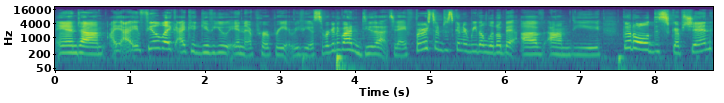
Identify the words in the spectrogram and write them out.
and um, I, I, feel like I could give you an appropriate review. So we're going to go ahead and do that today. First, I'm just going to read a little bit of um, the good old description.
